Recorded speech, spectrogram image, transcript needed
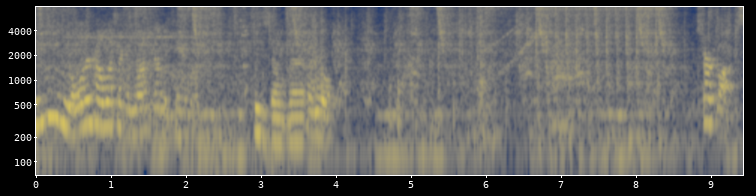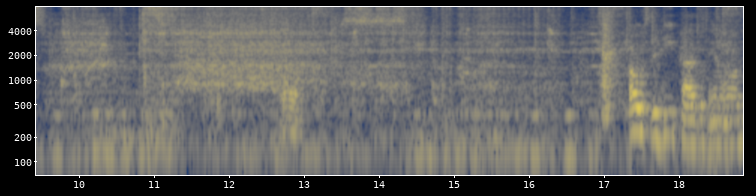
Ooh, I wonder how much I can knock down the camera. Please don't, Matt. I will. Star Fox. Uh, Oh, it's the D-pad with analog.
